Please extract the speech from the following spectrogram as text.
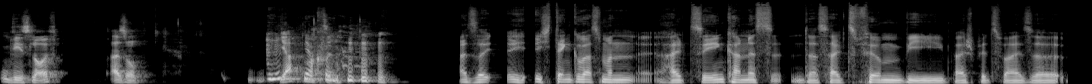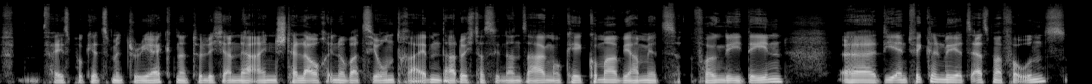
wie es läuft. Also, mhm. ja, ja, macht cool. Sinn. Also ich, ich denke, was man halt sehen kann, ist, dass halt Firmen wie beispielsweise Facebook jetzt mit React natürlich an der einen Stelle auch Innovation treiben, dadurch, dass sie dann sagen, okay, guck mal, wir haben jetzt folgende Ideen, äh, die entwickeln wir jetzt erstmal für uns.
